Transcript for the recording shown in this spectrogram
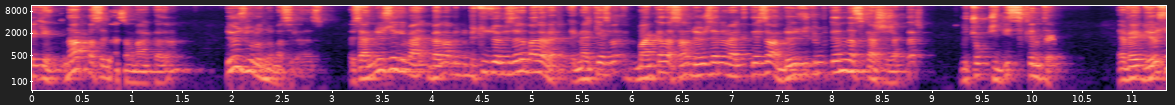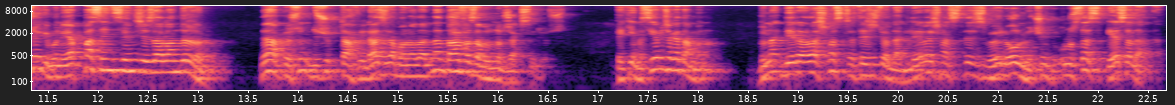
Peki ne yapması lazım bankaların? Döviz bulundurması lazım. E sen diyorsun ki ben, bana bütün dövizleri bana ver. E merkez bankalar sana dövizlerini verdikleri zaman döviz yükümlülüklerini nasıl karşılayacaklar? Bu çok ciddi sıkıntı. E ve diyorsun ki bunu yapmazsan seni cezalandırırım. Ne yapıyorsun? Düşük tahvil, hazine bonolarından daha fazla bulunduracaksın diyorsun. Peki nasıl yapacak adam bunu? Buna derilaşma stratejisi diyorlar. Derilaşma stratejisi böyle olmuyor. Çünkü uluslararası piyasalarda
